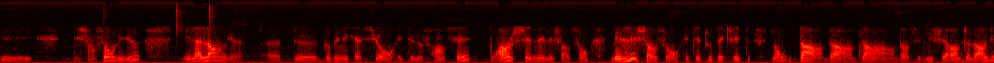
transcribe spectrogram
des chansons au milieu. Et la langue euh, de communication était le français enchaîner les chansons, mais les chansons étaient toutes écrites donc dans, dans, dans, dans ces différentes langues.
